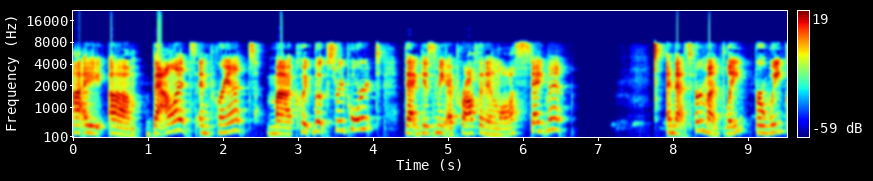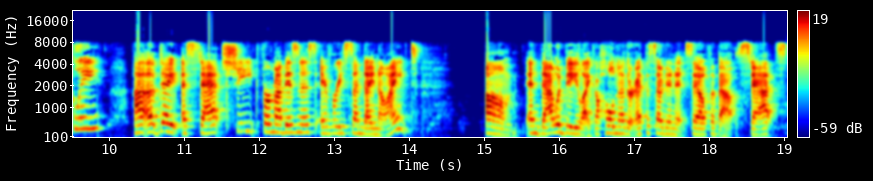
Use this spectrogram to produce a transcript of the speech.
I um, balance and print my QuickBooks report that gives me a profit and loss statement. And that's for monthly. For weekly, I update a stats sheet for my business every Sunday night. Um, and that would be like a whole nother episode in itself about stats.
